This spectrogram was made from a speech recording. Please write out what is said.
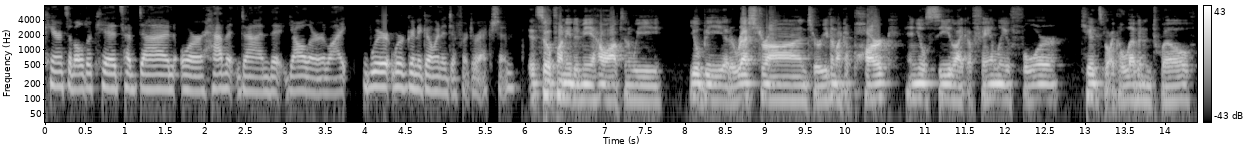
parents of older kids have done or haven't done that y'all are like we're we're going to go in a different direction. It's so funny to me how often we you'll be at a restaurant or even like a park and you'll see like a family of four kids but like 11 and 12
